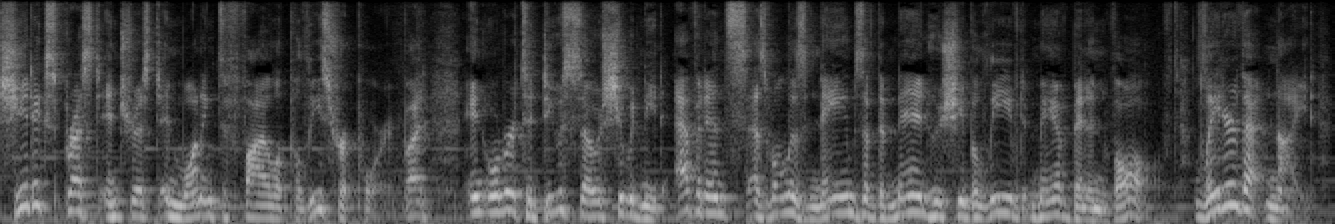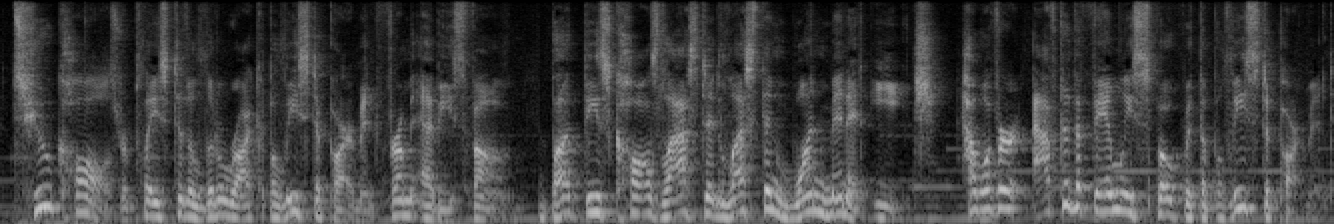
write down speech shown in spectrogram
She had expressed interest in wanting to file a police report, but in order to do so, she would need evidence as well as names of the men who she believed may have been involved. Later that night, two calls were placed to the Little Rock Police Department from Ebby's phone. But these calls lasted less than one minute each. However, after the family spoke with the police department,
